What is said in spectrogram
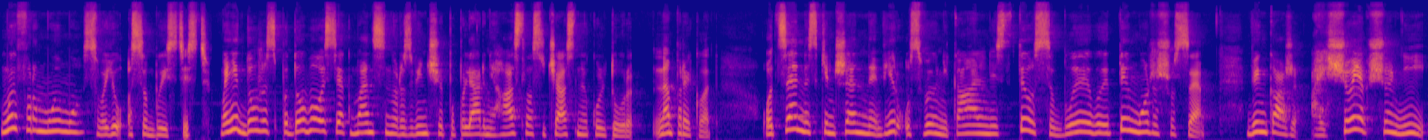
ми формуємо свою особистість. Мені дуже сподобалося, як Менсон розвінчує популярні гасла сучасної культури. Наприклад. Оце нескінченний вір у свою унікальність, ти особливий, ти можеш усе. Він каже: А що, якщо ні?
